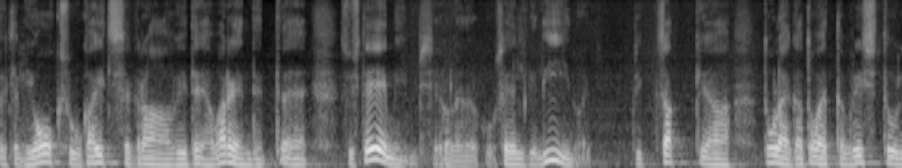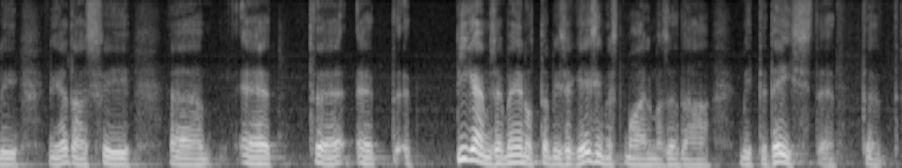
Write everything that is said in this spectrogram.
ütleme jooksu kaitsekraavide ja varjendite süsteemi, mis ei ole nagu selge liin, vaid pikk-sakk ja tulega toetav risttuli, nii edasi. Äh, et, et, et pigem see meenutab isegi esimest maailmasõda, mitte teist, et, et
